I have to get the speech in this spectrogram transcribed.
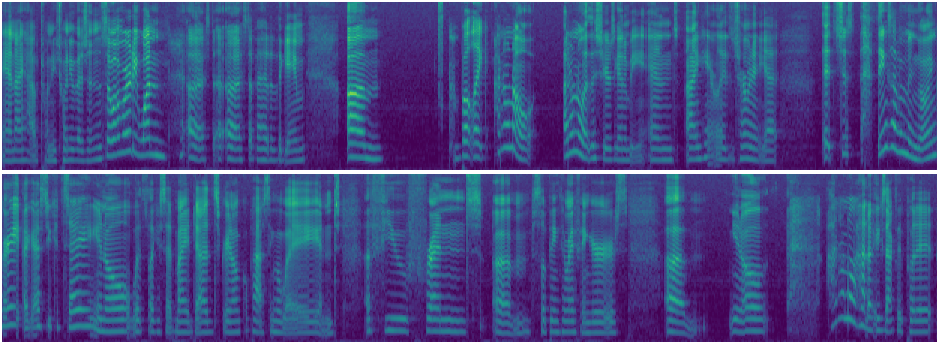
and I have 2020 vision. So I'm already one uh, st- uh, step ahead of the game. Um, but, like, I don't know. I don't know what this year's going to be, and I can't really determine it yet it's just things haven't been going great, I guess you could say, you know, with like I said, my dad's great uncle passing away and a few friends um slipping through my fingers. Um, you know, I don't know how to exactly put it.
